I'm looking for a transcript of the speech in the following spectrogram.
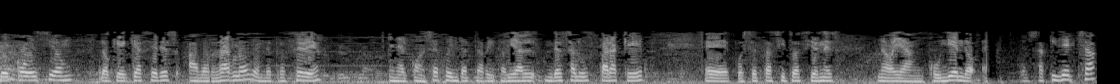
de cohesión, lo que hay que hacer es abordarlo donde procede en el Consejo Interterritorial de Salud para que eh, pues estas situaciones no vayan cundiendo. Osakidecha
